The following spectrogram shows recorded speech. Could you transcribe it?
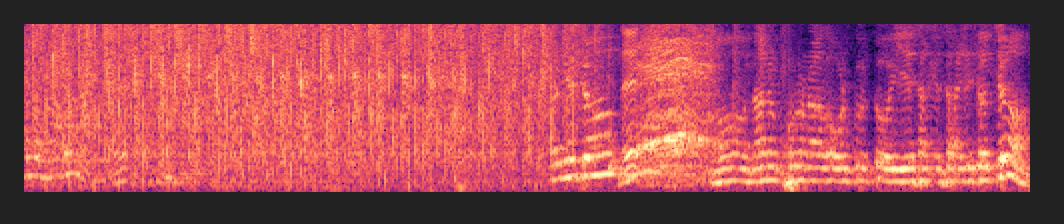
맞아, 맞아. 알겠죠? 네. 어, 나는 코로나가 올 것도 예상해서 알려줬죠?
